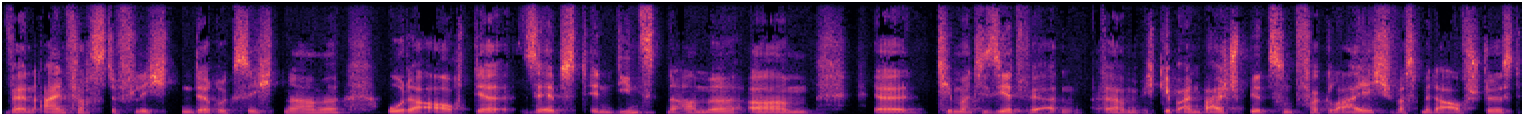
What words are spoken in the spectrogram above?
wenn einfachste Pflichten der Rücksichtnahme oder auch der Selbstindienstnahme ähm, äh, thematisiert werden. Ähm, ich gebe ein Beispiel zum Vergleich, was mir da aufstößt.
